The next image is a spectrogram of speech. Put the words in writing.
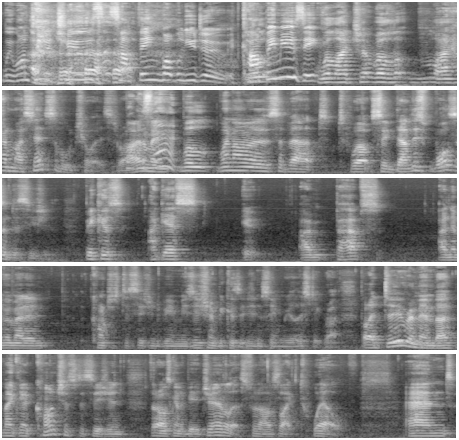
we want you to choose something. What will you do? It can't Well- be music. Well, I cho- well, well, I had my sensible choice, right? What was I mean, that? well, when I was about twelve, see, now this was a decision because I guess it, I'm perhaps I never made a conscious decision to be a musician because it didn't seem realistic, right? But I do remember making a conscious decision that I was going to be a journalist when I was like twelve, and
